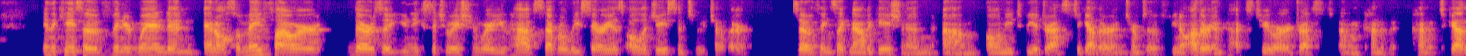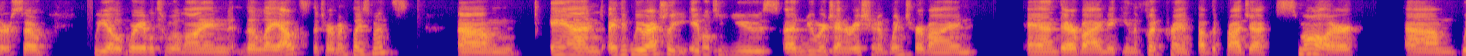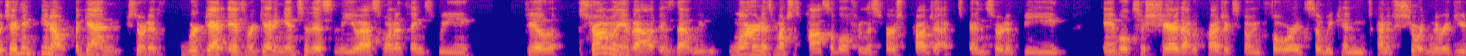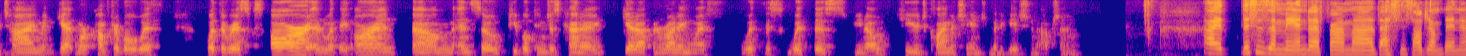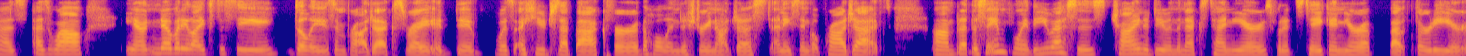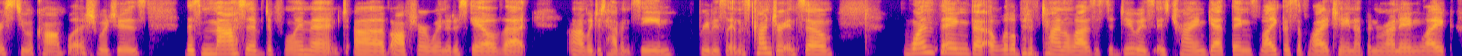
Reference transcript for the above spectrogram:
in the case of Vineyard Wind and, and also Mayflower, there's a unique situation where you have several lease areas all adjacent to each other. So things like navigation um, all need to be addressed together in terms of, you know, other impacts too are addressed um, kind of kind of together. So we were able to align the layouts, the turbine placements. Um, and I think we were actually able to use a newer generation of wind turbine and thereby making the footprint of the project smaller, um, which I think, you know, again, sort of we're get as we're getting into this in the US, one of the things we feel strongly about is that we learn as much as possible from this first project and sort of be able to share that with projects going forward so we can kind of shorten the review time and get more comfortable with what the risks are and what they aren't um, and so people can just kind of get up and running with with this with this you know huge climate change mitigation option Hi, this is Amanda from uh, Vestas. I'll jump in as as well. You know, nobody likes to see delays in projects, right? It, it was a huge setback for the whole industry, not just any single project. Um, but at the same point, the U.S. is trying to do in the next 10 years what it's taken Europe about 30 years to accomplish, which is this massive deployment of offshore wind at a scale that uh, we just haven't seen previously in this country. And so one thing that a little bit of time allows us to do is, is try and get things like the supply chain up and running, like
